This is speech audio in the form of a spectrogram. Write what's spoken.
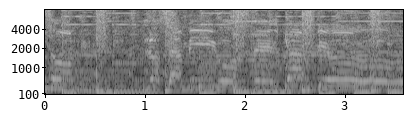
Son los amigos del campeón.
